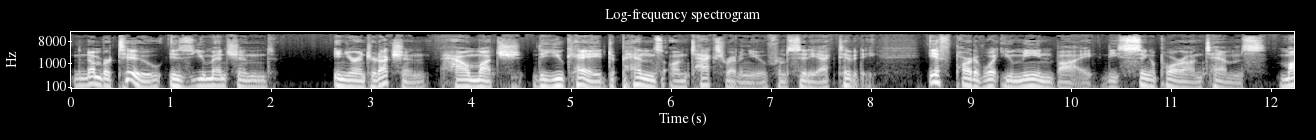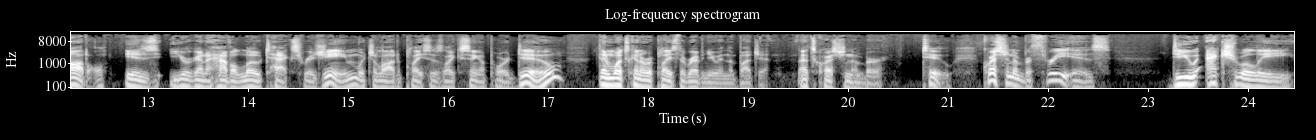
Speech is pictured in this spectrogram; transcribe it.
Number two is you mentioned in your introduction how much the UK depends on tax revenue from city activity. If part of what you mean by the Singapore on Thames model is you're going to have a low tax regime, which a lot of places like Singapore do, then what's going to replace the revenue in the budget? That's question number two. Question number three is do you actually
